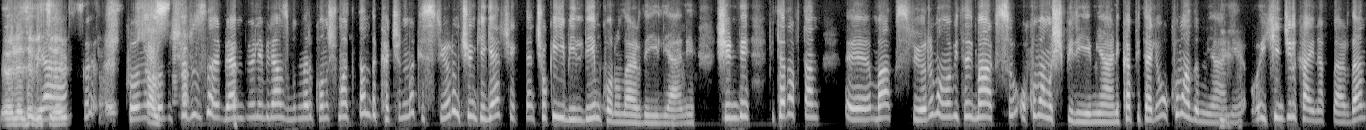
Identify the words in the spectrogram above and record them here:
Öyle de bitirebiliriz. ko- konu konuşuruz da ben böyle biraz bunları konuşmaktan da kaçınmak istiyorum. Çünkü gerçekten çok iyi bildiğim konular değil yani. Şimdi bir taraftan e, Marx diyorum ama bir de Marx'ı okumamış biriyim yani. Kapitali okumadım yani. O ikincil kaynaklardan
